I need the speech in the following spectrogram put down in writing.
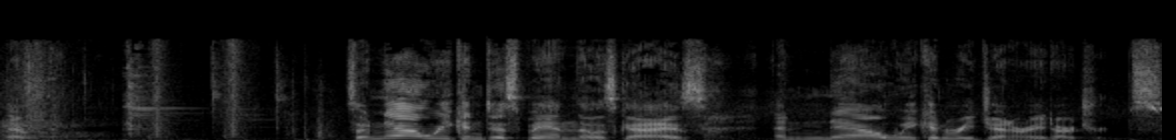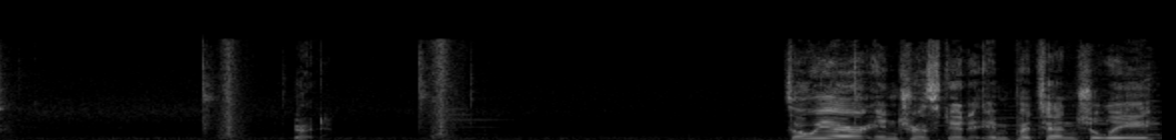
There we go. So now we can disband those guys, and now we can regenerate our troops. Good. So we are interested in potentially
